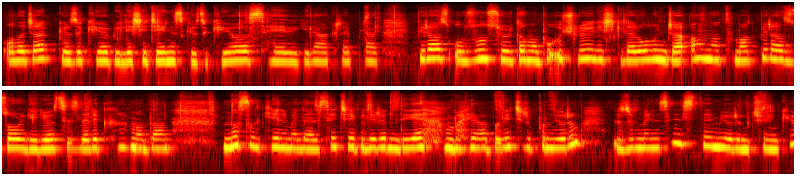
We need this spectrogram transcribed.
olacak gözüküyor. Birleşeceğiniz gözüküyor sevgili akrepler. Biraz uzun sürdü ama bu üçlü ilişkiler olunca anlatmak biraz zor geliyor. Sizleri kırmadan nasıl kelimeler seçebilirim diye bayağı böyle çırpınıyorum. Üzülmenizi istemiyorum çünkü.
